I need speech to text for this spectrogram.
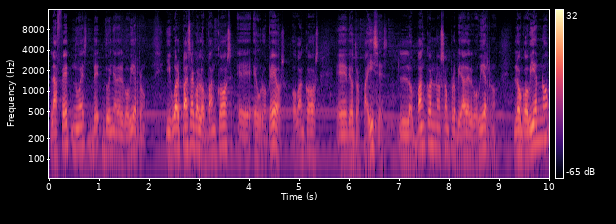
La FED no es dueña del gobierno. Igual pasa con los bancos eh, europeos o bancos eh, de otros países. Los bancos no son propiedad del gobierno. Los gobiernos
